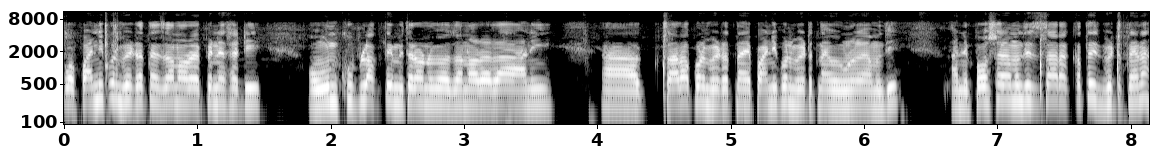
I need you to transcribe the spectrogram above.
प- पाणी पण भेटत नाही जनावरा पिण्यासाठी. ऊन खूप लागते मित्रांनो जनावराला आणि अं, चारा पण भेटत नाही पाणी पण भेटत नाही उन्हाळ्यामध्ये. आणि पावसाळ्यामध्ये चारा कधीच भेटत नाही ना?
